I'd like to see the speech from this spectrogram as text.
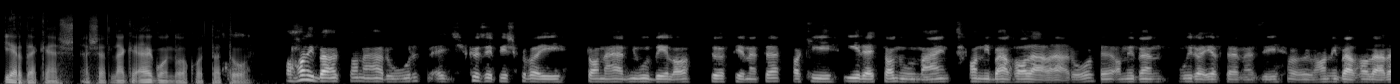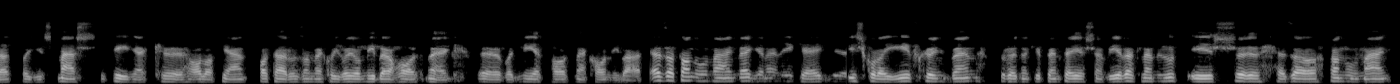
érdekes, esetleg elgondolkodtató? A Hannibal tanár úr egy középiskolai tanár Nyúl Béla története, aki ír egy tanulmányt Hannibal haláláról, amiben újra értelmezi Hannibal halálát, vagyis más tények alapján határozza meg, hogy vajon miben halt meg, vagy miért halt meg Hannibal. Ez a tanulmány megjelenik egy iskolai évkönyvben, tulajdonképpen teljesen véletlenül, és ez a tanulmány,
